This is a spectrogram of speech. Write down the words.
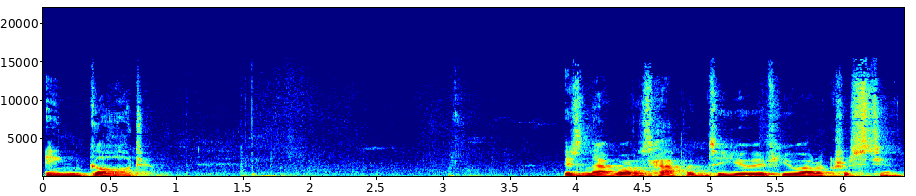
in God. Isn't that what has happened to you if you are a Christian?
